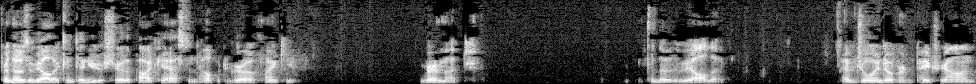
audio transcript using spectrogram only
For those of y'all that continue to share the podcast and help it to grow, thank you very much. For those of y'all that have joined over in Patreon,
